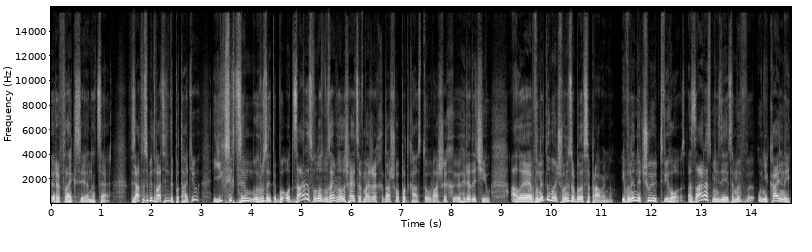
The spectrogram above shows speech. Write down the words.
рефлексія на це. Взяти собі 20 депутатів і їх всіх цим грузити. Бо от зараз воно, ну, знаєш, воно лишається в межах нашого подкасту, ваших глядачів. Але вони думають, що вони зробили все правильно. І вони не чують твій голос. А зараз, мені здається, ми в унікальний,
